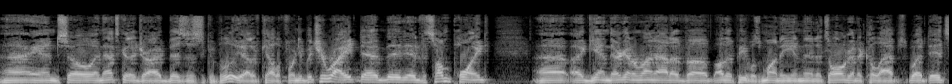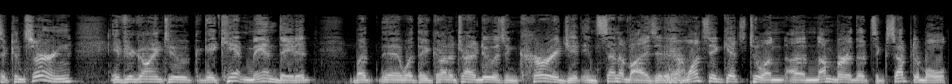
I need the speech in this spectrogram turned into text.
Uh, and so, and that's going to drive business completely out of California. But you're right. Uh, at some point, uh, again, they're going to run out of uh, other people's money, and then it's all going to collapse. But it's a concern if you're going to. They can't mandate it, but uh, what they're going to try to do is encourage it, incentivize it, Yeah. and once it gets to a, a number that's acceptable,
